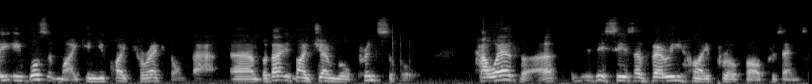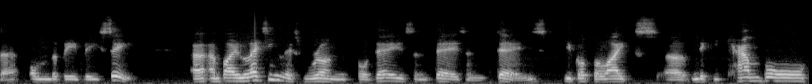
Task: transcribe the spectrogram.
it, wasn't, Mike, and you're quite correct on that. Um, but that is my general principle. However, this is a very high profile presenter on the BBC. Uh, and by letting this run for days and days and days, you've got the likes of Nicky Campbell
